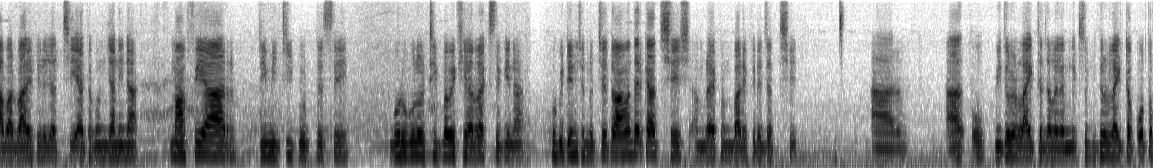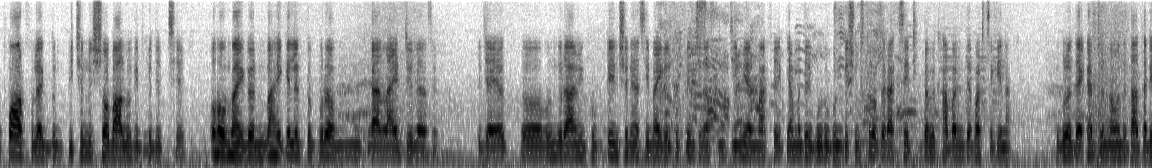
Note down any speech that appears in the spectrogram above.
আবার বাড়ি ফিরে যাচ্ছি। এতক্ষণ জানি না মাফিয়া আর জিমি কি করতেছে, গরুগুলো ঠিকভাবে খেয়াল রাখছে কিনা। খুবই টেনশন হচ্ছে। তো আমাদের কাজ শেষ, আমরা এখন বাড়ি ফিরে যাচ্ছি। আর আর, ও, ভিতরের লাইটটা জ্বালালাম। দেখছ, ভিতরের লাইটটা কত পাওয়ারফুল একদম পিছনে সব আলোকিত হয়ে যাচ্ছে। ও মাই গড মাইকেলের তো পুরো মুখে লাইট জ্বলে আছে। যাই হোক, তো বন্ধুরা, আমি খুব টেনশনে আছি মাইকেল খুব টেনশনে আছে। জিমি আর মাফিয়া কি আমাদের গরুগুলোকে সুস্থভাবে রাখছে, ঠিকভাবে খাবার দিতে পারছে কিনা, এগুলো দেখার জন্য আমাদের তাড়াতাড়ি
